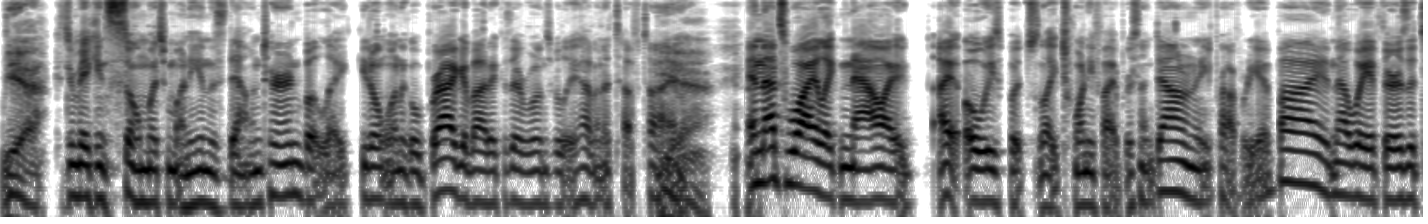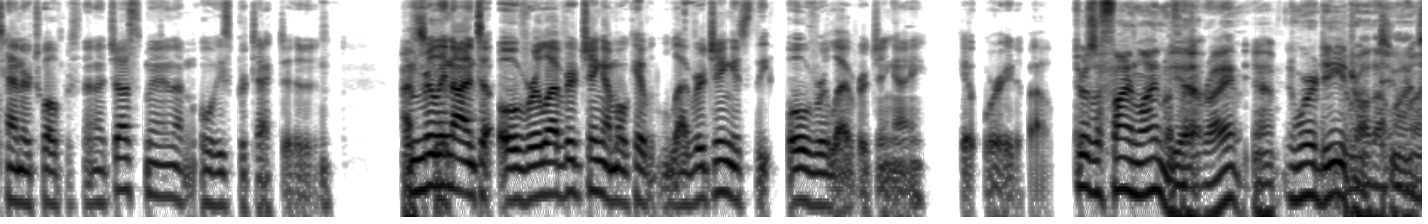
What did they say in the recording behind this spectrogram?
yeah, because you're making so much money in this downturn. But like, you don't want to go brag about it because everyone's really having a tough time. Yeah. and that's why like now I I always put like 25 percent down on any property I buy, and that way if there is a 10 or 12 percent adjustment, I'm always protected. And I'm really good. not into over leveraging. I'm okay with leveraging. It's the over leveraging I get worried about. There's a fine line with Yeah, that, right? yeah. And where do you draw that line much.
